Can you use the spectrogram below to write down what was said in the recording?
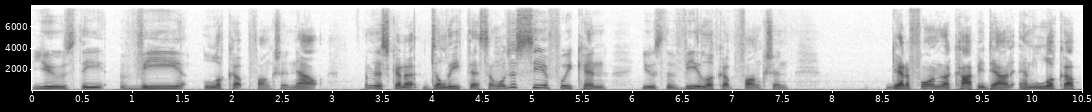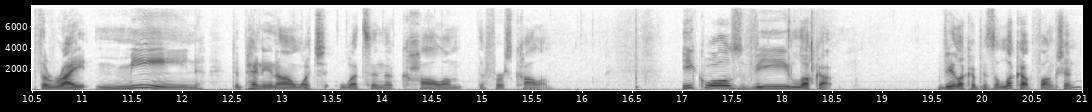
use the VLOOKUP function. Now, I'm just going to delete this, and we'll just see if we can use the VLOOKUP function get a formula, copy down, and look up the right mean depending on what's, what's in the column, the first column. Equals VLOOKUP. VLOOKUP is a lookup function.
